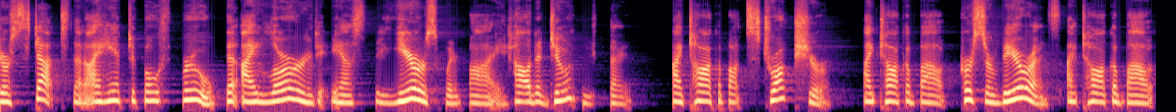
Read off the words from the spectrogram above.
Are steps that I had to go through that I learned as the years went by how to do these things. I talk about structure. I talk about perseverance. I talk about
